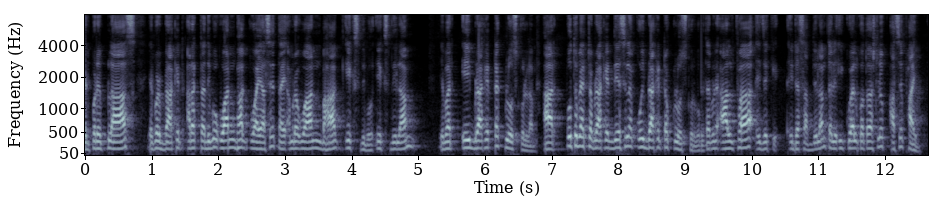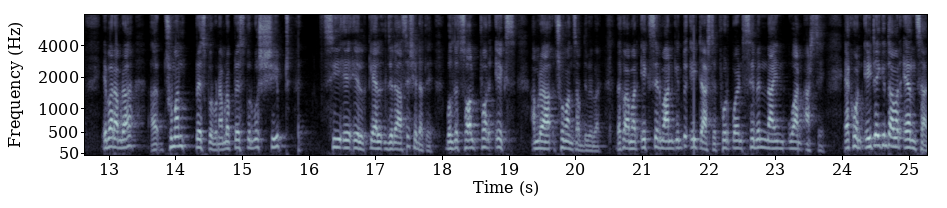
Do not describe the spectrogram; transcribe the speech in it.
এরপরে প্লাস এরপরে ব্র্যাকেট আরেকটা দিব ওয়ান ভাগ ওয়াই আছে, তাই আমরা ওয়ান ভাগ এক্স দিব এক্স দিলাম। এবার এই ব্র্যাকেটটা ক্লোজ করলাম। আর প্রথমে একটা ব্র্যাকেট দিয়েছিলাম, ওই ব্র্যাকেটটাও ক্লোজ করব। তার মানে আলফা এই যে এটা সাব দিলাম, তাহলে ইকুয়াল কত আসলো? আছে ফাইভ এবার আমরা সমান প্রেস করব না, আমরা প্রেস করব শিফট সি এ এল ক্যাল যেটা আছে সেটাতে। বলতে সলভ ফর এক্স আমরা সমান চাপ দেবো এবার। দেখো আমার এক্সের মান কিন্তু এইটা আসছে four point seven nine one আসছে। এখন এইটাই কিন্তু আমার অ্যান্সার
